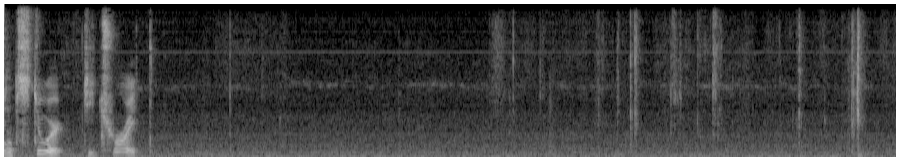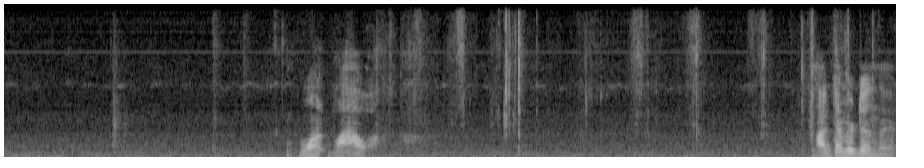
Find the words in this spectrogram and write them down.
Christin Stewart, Detroit. One, wow. I've never done that.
